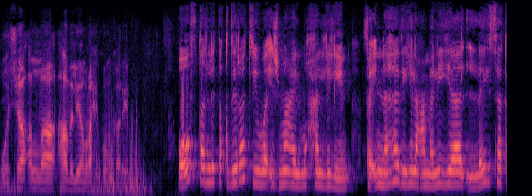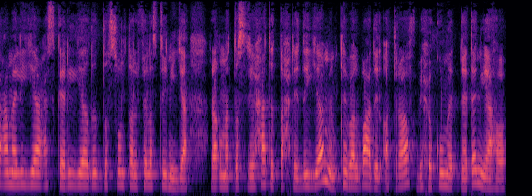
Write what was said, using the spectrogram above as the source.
وإن شاء الله هذا اليوم راح يكون قريب. ووفقا لتقديرات وإجماع المحللين فإن هذه العملية ليست عملية عسكرية ضد السلطة الفلسطينية رغم التصريحات التحريضية من قبل بعض الأطراف بحكومة نتنياهو.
